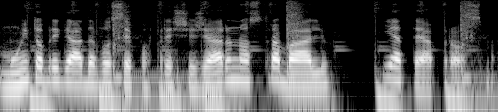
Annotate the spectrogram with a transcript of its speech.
Muito obrigado a você por prestigiar o nosso trabalho e até a próxima.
